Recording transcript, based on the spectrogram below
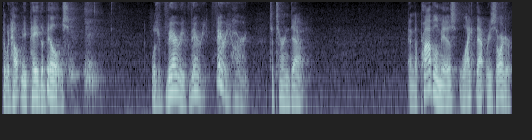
that would help me pay the bills was very, very, very hard to turn down. And the problem is, like that resorter,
